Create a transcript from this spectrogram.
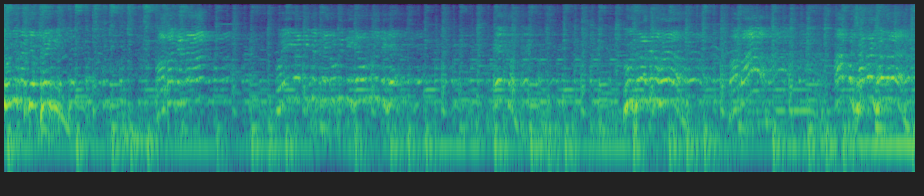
ਗਲਤੀ ਹੋ ਗਈ ਮੈਂ ਦੇਖਿਆ ਹੀ ਨਹੀਂ। ਬਾਬਾ ਕਹਿੰਦਾ, ਕੋਈ ਗੱਲ ਨਹੀਂ ਜਿੱਥੇ ਨੂੰ ਵੀ ਦਿਖਿਆ, ਉਹਨੂੰ ਦਿਖਿਆ। ਇੱਕ, ਦੂਸਰਾ ਦਿਨ ਹੋਇਆ। ਬਾਬਾ ਆ ਪਛਾਣਾ ਸ਼ਬਦ ਹੈ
